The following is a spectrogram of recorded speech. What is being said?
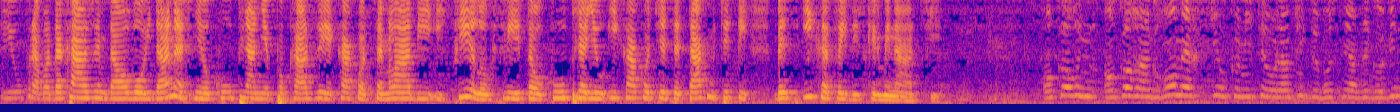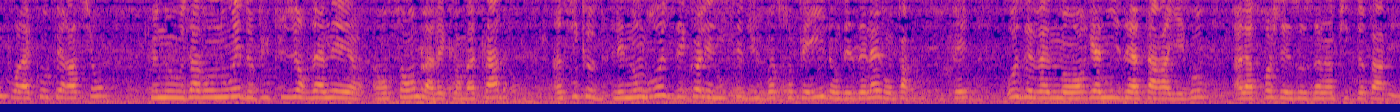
I upravo da kažem da ovo i današnje okupljanje pokazuje kako se mladi iz cijelog svijeta okupljaju i kako će se takmičiti bez ikakve diskriminacije. Encore, une- encore un grand merci au Comité olympique de Bosnie-Herzégovine pour la coopération que nous avons nouée depuis plusieurs années ensemble avec l'ambassade, ainsi que les nombreuses écoles et lycées de votre pays dont des élèves ont participé aux événements organisés à Sarajevo à l'approche des Jeux olympiques de Paris.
